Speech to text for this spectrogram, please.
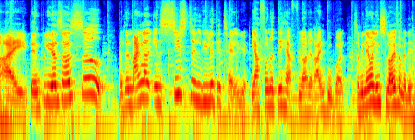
Ej, den bliver så sød! Men den mangler en sidste lille detalje. Jeg har fundet det her flotte regnbuebånd, så vi laver lige en sløjfe med det.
